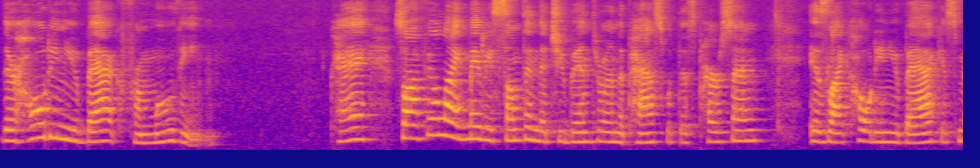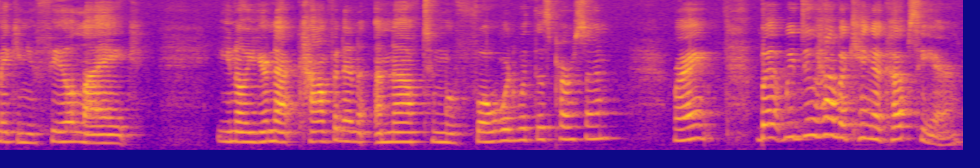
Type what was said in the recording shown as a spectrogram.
They're holding you back from moving. Okay, so I feel like maybe something that you've been through in the past with this person is like holding you back. It's making you feel like, you know, you're not confident enough to move forward with this person, right? But we do have a King of Cups here.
